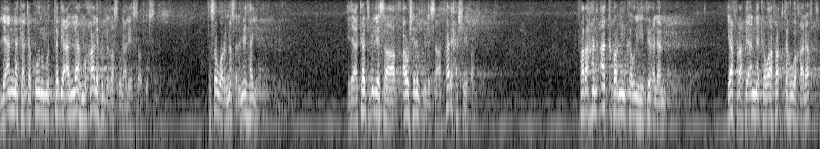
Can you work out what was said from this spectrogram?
لأنك تكون متبعا له مخالفا للرسول عليه الصلاة والسلام. تصور المسألة ما هي إذا أكلت باليسار أو شربت باليسار فرح الشيطان. فرحا أكبر من كونه فعلا. يفرح بأنك وافقته وخالفت؟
